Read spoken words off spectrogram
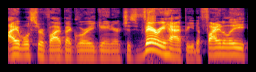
I Will Survive by Gloria Gaynor. Just very happy to finally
